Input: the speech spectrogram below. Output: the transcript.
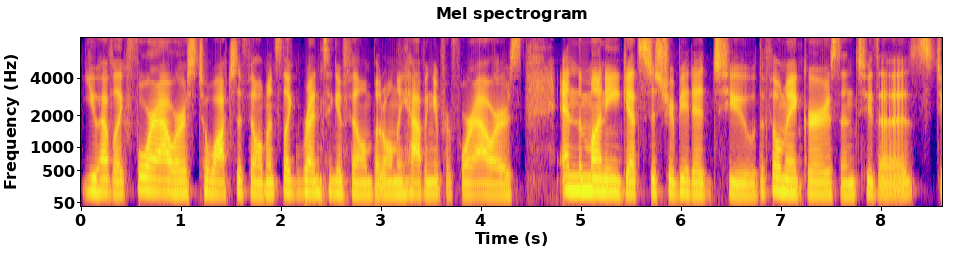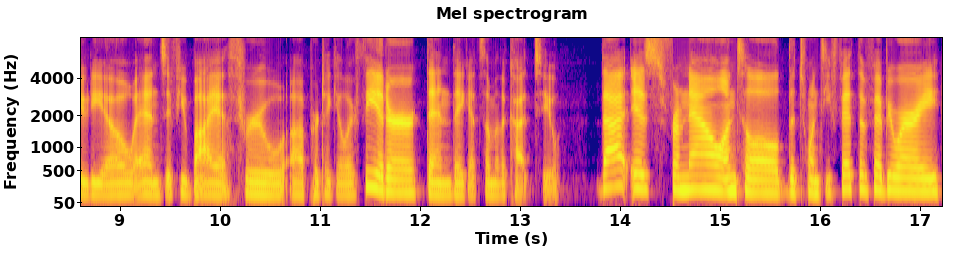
You have like four hours to watch the film. It's like renting a film, but only having it for four hours. And the money gets distributed to the filmmakers and to the studio. And if you buy it through a particular theater, then they get some of the cut too. That is from now until the 25th of February.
